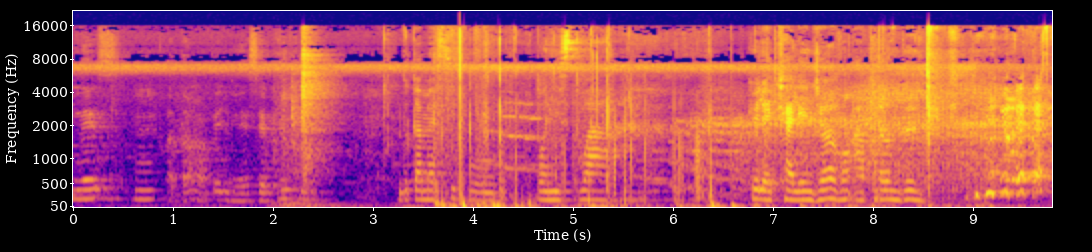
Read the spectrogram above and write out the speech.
Inès. Hmm. Attends, on m'appelle Inès, c'est plus. En tout cas, merci pour ton histoire. Que les challengers vont apprendre d'eux.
